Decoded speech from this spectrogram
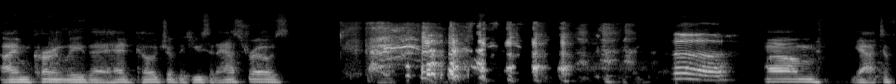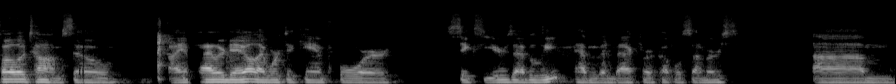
I'm currently the head coach of the Houston Astros. um, yeah, to follow Tom. So I am Tyler Dale. I worked at camp for six years, I believe. Haven't been back for a couple summers. Um,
